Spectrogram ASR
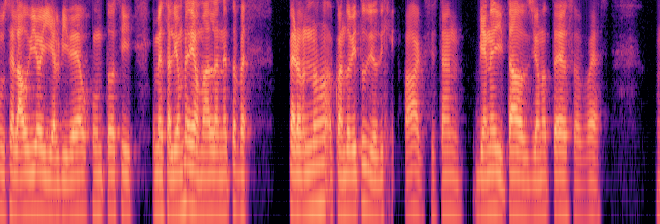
puse el audio y el video juntos y, y me salió medio mal, la neta. Pero, pero, no, cuando vi tus videos dije, fuck, sí están bien editados, yo noté eso, pues. ah,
